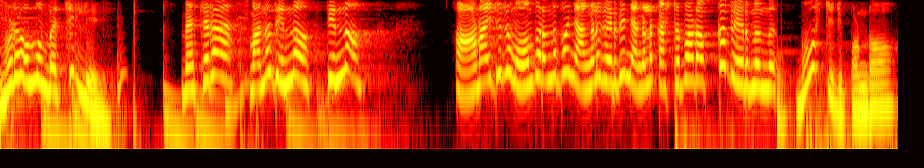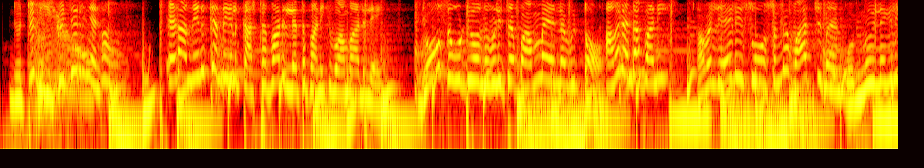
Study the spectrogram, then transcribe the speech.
ഇവിടെ ഒന്നും വെച്ചില്ലേ? വെച്ചടാ വന്ന് തിന്നോ തിന്നോ. ആണായിട്ടൊരു മോൻ പിറന്നപ്പോ ഞങ്ങൾ കരുതി ഞങ്ങളുടെ കഷ്ടപ്പാടൊക്കെ തീർന്നെന്ന്. ബൂസ്റ്റ് ഇരിപ്പുണ്ടോ? വീക്കിച്ചൊരു ഞാൻ എടാ നിനക്ക് എന്തെങ്കിലും കഷ്ടപ്പാടില്ലാത്ത പണിക്ക് പോകാൻ പാടില്ലേ? ജോസ് കുട്ടി ഒന്ന് വിളിച്ചപ്പോ അമ്മ എന്നെ വിട്ടോ? അവൻ എന്താ പണി? അവൻ ലേഡീസ് ഹോസ്റ്റലിലെ വാച്ച്മാൻ. ഒന്നുമില്ലെങ്കിൽ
